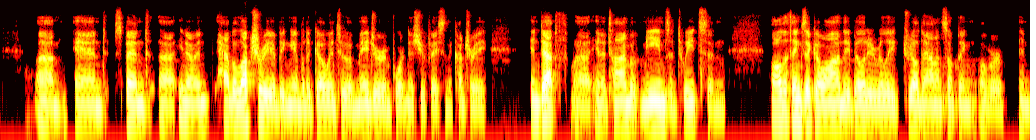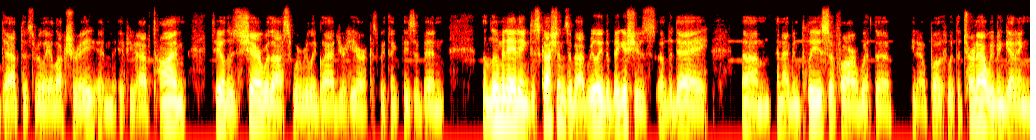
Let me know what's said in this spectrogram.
um, and spend, uh, you know, and have the luxury of being able to go into a major important issue facing the country in depth uh, in a time of memes and tweets and all the things that go on, the ability to really drill down on something over in depth is really a luxury. And if you have time to be able to share with us, we're really glad you're here because we think these have been illuminating discussions about really the big issues of the day. Um, and I've been pleased so far with the, you know, both with the turnout we've been getting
